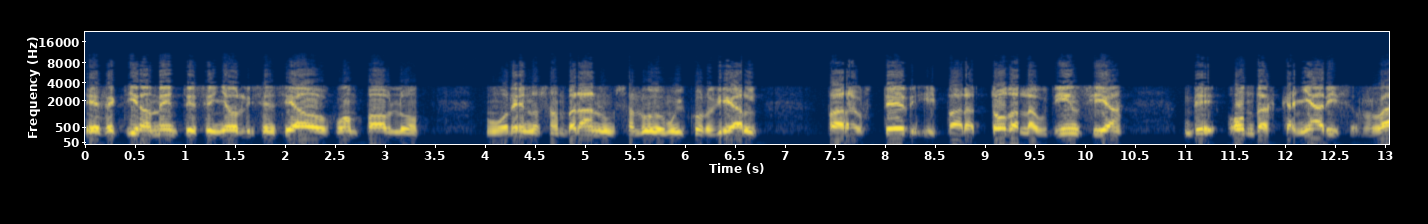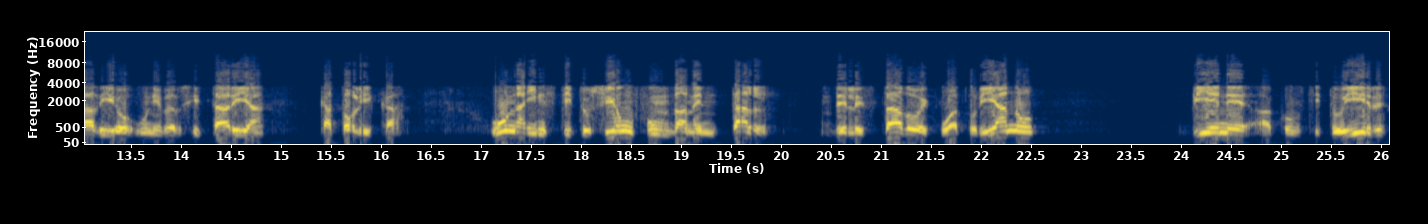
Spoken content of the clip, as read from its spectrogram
Efectivamente, señor licenciado Juan Pablo Moreno Zambrano, un saludo muy cordial para usted y para toda la audiencia de Ondas Cañaris, Radio Universitaria Católica, una institución fundamental del Estado ecuatoriano viene a constituir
